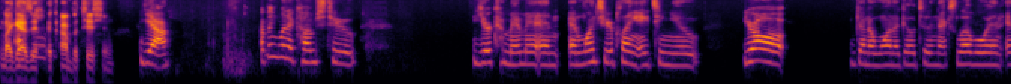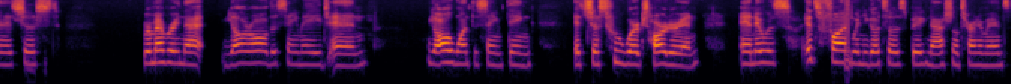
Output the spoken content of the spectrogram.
Like I as think, a, a competition? Yeah. I think when it comes to your commitment and and once you're playing 18u you're all gonna want to go to the next level and and it's just remembering that y'all are all the same age and y'all want the same thing it's just who works harder and and it was it's fun when you go to those big national tournaments,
